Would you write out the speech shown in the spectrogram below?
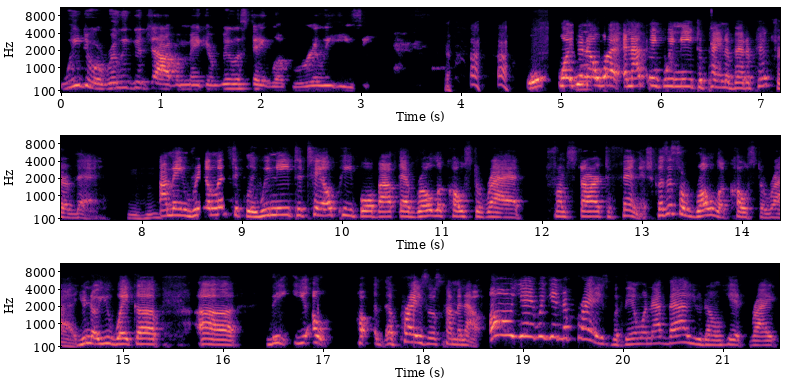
We do a really good job of making real estate look really easy. well you know what and i think we need to paint a better picture of that Mhm. I mean, realistically, we need to tell people about that roller coaster ride from start to finish because it's a roller coaster ride. You know, you wake up, uh, the oh, the appraiser's coming out. Oh yeah, we're getting appraised, but then when that value don't hit right,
